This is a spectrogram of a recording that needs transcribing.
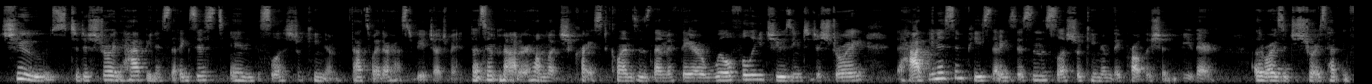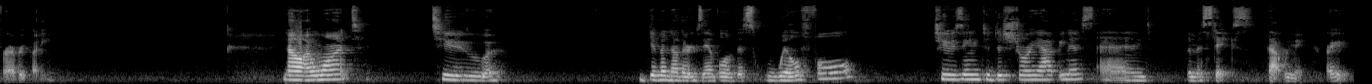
choose to destroy the happiness that exists in the celestial kingdom. That's why there has to be a judgment. It doesn't matter how much Christ cleanses them. If they are willfully choosing to destroy the happiness and peace that exists in the celestial kingdom, they probably shouldn't be there. Otherwise, it destroys heaven for everybody. Now, I want to give another example of this willful choosing to destroy happiness and the mistakes that we make, right?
